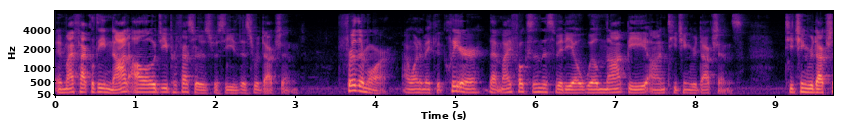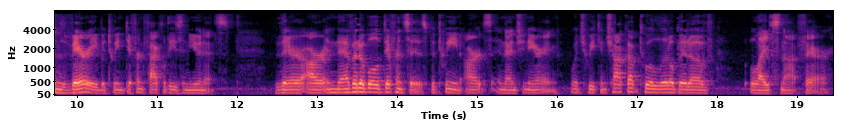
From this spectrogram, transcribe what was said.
in my faculty, not all OG professors receive this reduction. Furthermore, I want to make it clear that my focus in this video will not be on teaching reductions. Teaching reductions vary between different faculties and units. There are inevitable differences between arts and engineering, which we can chalk up to a little bit of life's not fair.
